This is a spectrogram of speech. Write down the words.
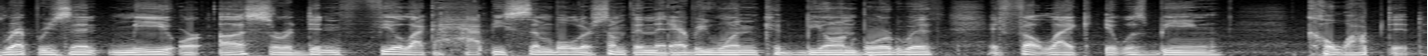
represent me or us, or it didn't feel like a happy symbol or something that everyone could be on board with. It felt like it was being co-opted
